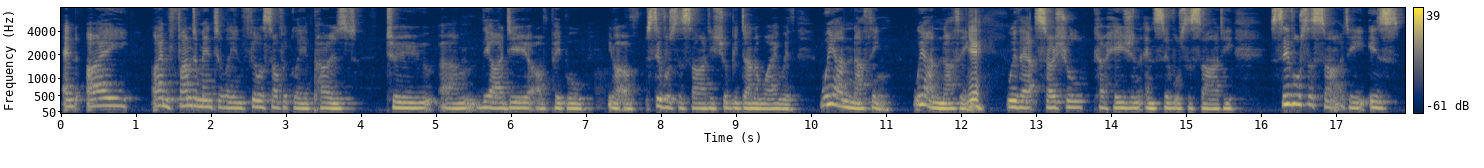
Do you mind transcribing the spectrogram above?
And I I'm fundamentally and philosophically opposed to um, the idea of people you know, of civil society should be done away with. We are nothing. We are nothing Yeah. without social cohesion and civil society. Civil society is,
